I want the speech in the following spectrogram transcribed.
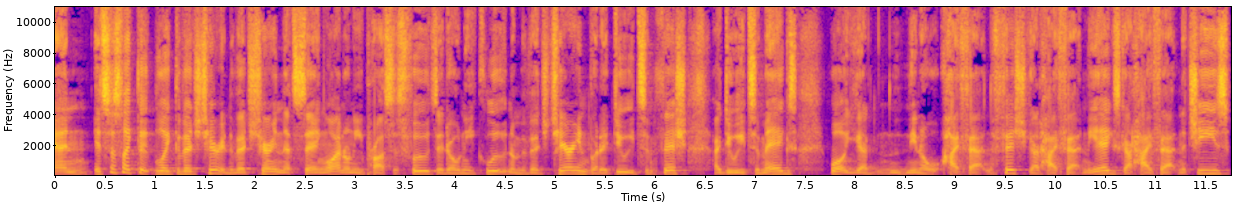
And it's just like the like the vegetarian. The vegetarian that's saying, "Well, I don't eat processed foods. I don't eat gluten. I'm a vegetarian, but I do eat some fish. I do eat some eggs." Well, you got you know high fat in the fish. You got high fat in the eggs. Got high fat in the cheese,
